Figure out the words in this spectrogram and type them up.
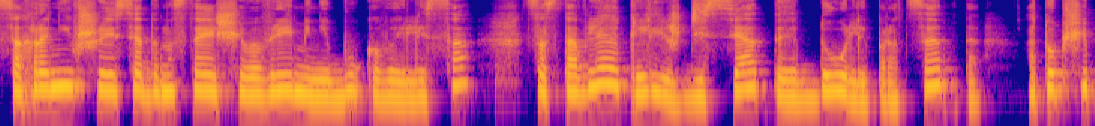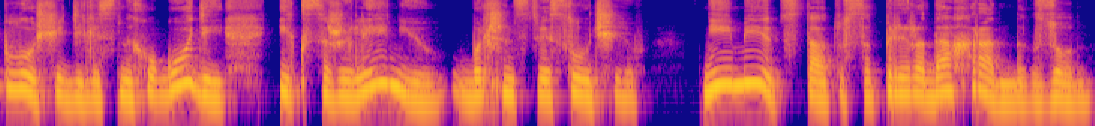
Сохранившиеся до настоящего времени буковые леса составляют лишь десятые доли процента от общей площади лесных угодий и, к сожалению, в большинстве случаев не имеют статуса природоохранных зон.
